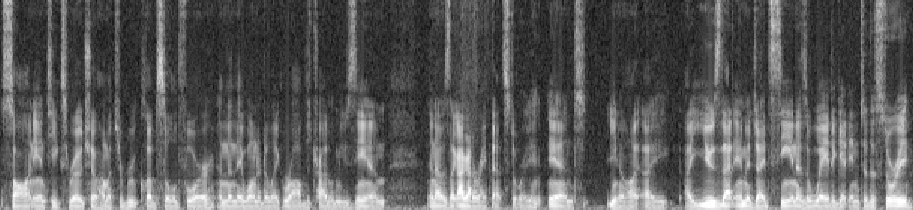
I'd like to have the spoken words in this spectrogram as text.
saw on Antiques Roadshow how much a root club sold for, and then they wanted to like rob the tribal museum. And I was like, I got to write that story. And you know, I, I I used that image I'd seen as a way to get into the story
